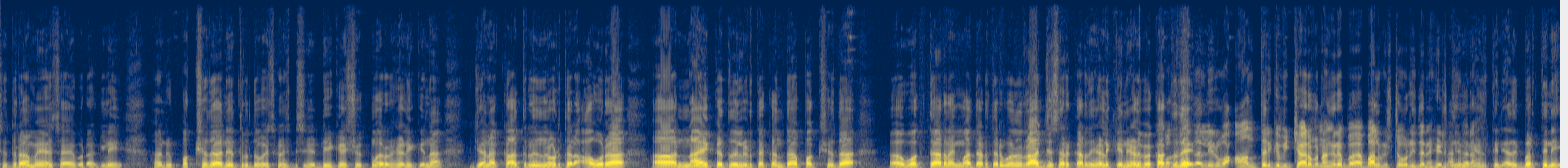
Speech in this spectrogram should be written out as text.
ಸಿದ್ದರಾಮಯ್ಯ ಸಾಹೇಬರಾಗಲಿ ಅಂದ್ರೆ ಪಕ್ಷದ ನೇತೃತ್ವ ವಹಿಸ್ಕೊಂಡು ಡಿ ಕೆ ಶಿವಕುಮಾರ್ ಅವ್ರ ಹೇಳಿಕೆನ ಜನ ಕಾತರದಿಂದ ನೋಡ್ತಾರೆ. ಅವರ ನಾಯಕತ್ವದಲ್ಲಿರ್ತಕ್ಕಂಥ ಪಕ್ಷದ ವಕ್ತಾರನಾಗಿ ಮಾತಾಡ್ತಾರೆ. ಅದು ರಾಜ್ಯ ಸರ್ಕಾರದ ಹೇಳಿಕೆಯನ್ನು ಹೇಳಬೇಕಾಗ್ತದೆ. ಅಲ್ಲಿರುವ ಆಂತರಿಕ ವಿಚಾರವನ್ನು ಹಂಗಾರೆ ಬಾಲಕೃಷ್ಣ ಅವರು ಇದನ್ನ ನಾನು ನಿಮ್ಗೆ ಹೇಳ್ತೀನಿ ಅದಕ್ಕೆ ಬರ್ತೀನಿ.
